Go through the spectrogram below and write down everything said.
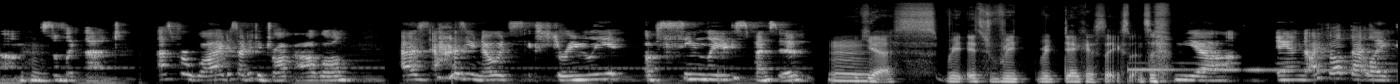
Um, Mhm. Stuff like that. As for why I decided to drop out, well, as as you know, it's extremely obscenely expensive. Mm. yes, re- it's re- ridiculously expensive. Yeah. And I felt that like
